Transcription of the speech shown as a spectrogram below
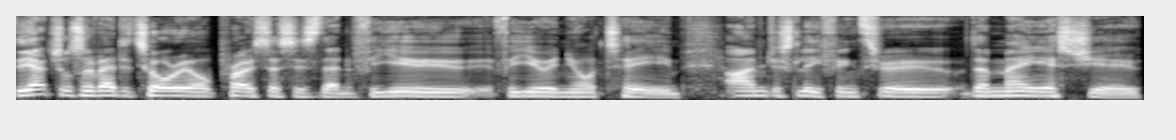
the actual sort of editorial processes then for you for you and your team. I'm just leafing through the May issue.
